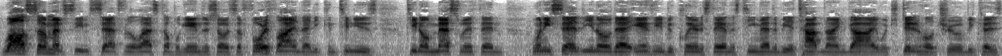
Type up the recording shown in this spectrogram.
while some have seemed set for the last couple games or so, it's a fourth line that he continues to you know mess with. And when he said you know that Anthony Duclair to stay on this team had to be a top nine guy, which didn't hold true because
